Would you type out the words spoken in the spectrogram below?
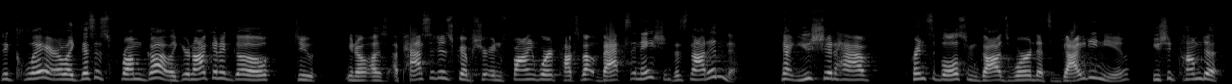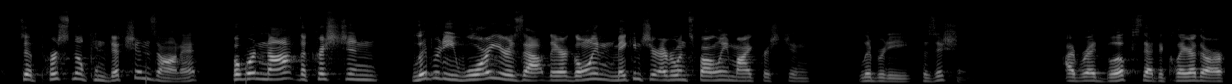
declare like this is from God. Like you're not going to go to, you know, a, a, passage in scripture and find where it talks about vaccinations. It's not in there. Now, you should have principles from God's word that's guiding you. You should come to, to personal convictions on it, but we're not the Christian liberty warriors out there going and making sure everyone's following my Christian liberty position. I've read books that declare there are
